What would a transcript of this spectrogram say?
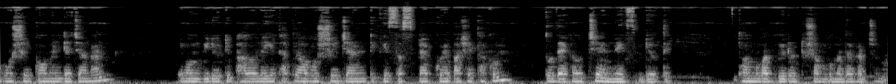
অবশ্যই কমেন্টে জানান। এবং ভিডিওটি ভালো লেগে থাকলে অবশ্যই চ্যানেলটিকে সাবস্ক্রাইব করে পাশে থাকুন। তো দেখা হচ্ছে নেক্সট ভিডিওতে ধন্যবাদ ভিডিওটি সম্পূর্ণ দেখার জন্য।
